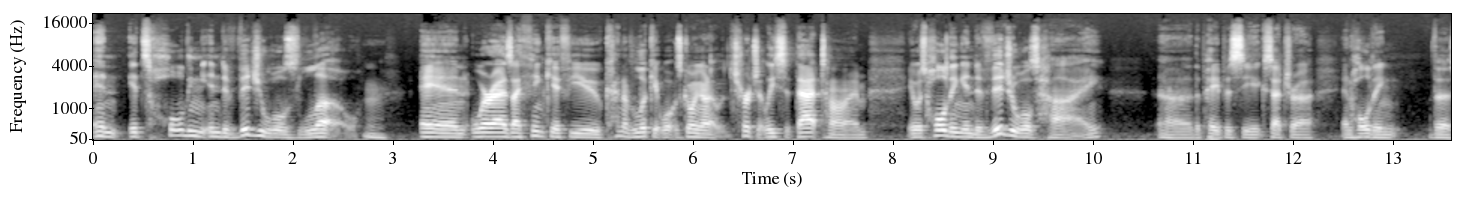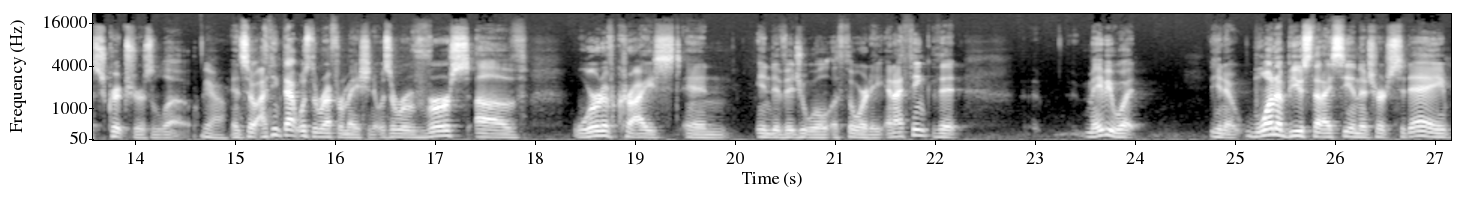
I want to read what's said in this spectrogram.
and it's holding individuals low. Mm. And whereas I think if you kind of look at what was going on at the church, at least at that time, it was holding individuals high, uh, the papacy, etc., and holding the scriptures low. Yeah. And so I think that was the Reformation. It was a reverse of word of Christ and individual authority. And I think that maybe what, you know, one abuse that I see in the church today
